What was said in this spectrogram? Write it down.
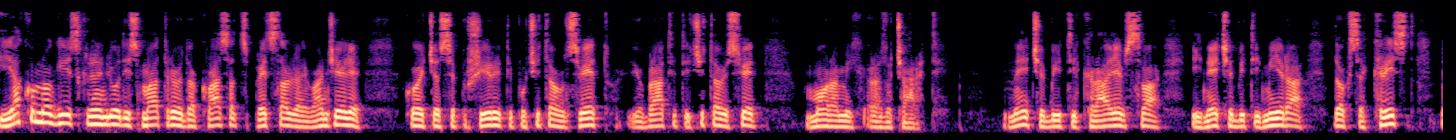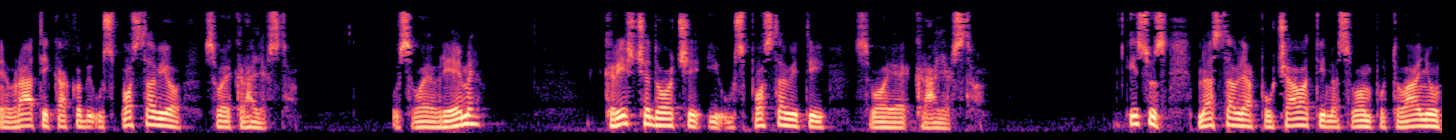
Iako mnogi iskreni ljudi smatraju da kvasac predstavlja evanđelje koje će se proširiti po čitavom svijetu i obratiti čitavi svijet, moram ih razočarati. Neće biti kraljevstva i neće biti mira dok se Krist ne vrati kako bi uspostavio svoje kraljevstvo. U svoje vrijeme Krist će doći i uspostaviti svoje kraljevstvo. Isus nastavlja poučavati na svom putovanju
